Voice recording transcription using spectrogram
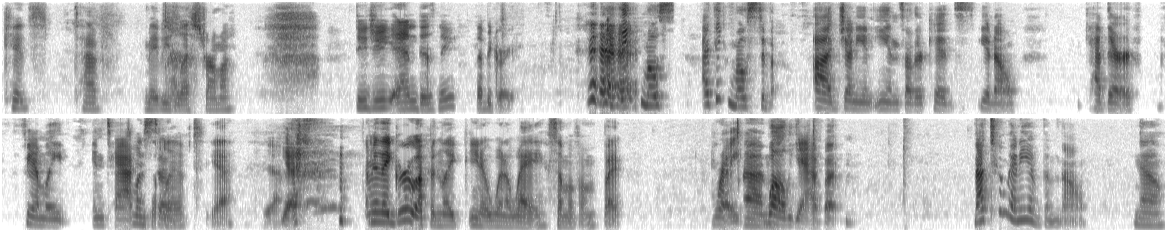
kids have maybe less drama? DG and Disney. That'd be great. I think most I think most of uh, Jenny and Ian's other kids, you know, had their family intact. ones that so lived. Yeah. yeah, I mean, they grew up and like you know went away. Some of them, but right. Um, well, yeah, but not too many of them though. no,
